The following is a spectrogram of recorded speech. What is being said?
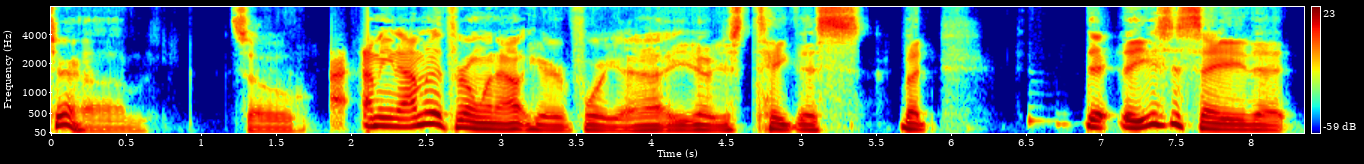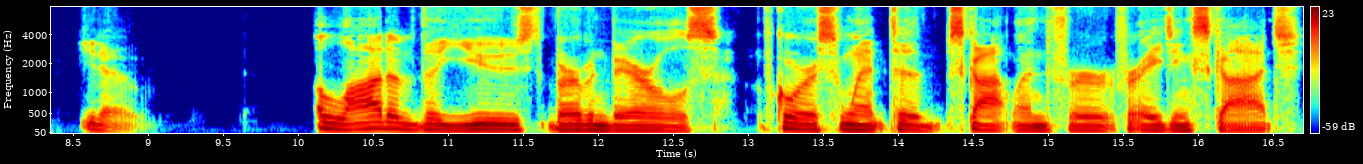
Sure. Um, so, I, I mean, I'm going to throw one out here for you, and uh, you know, just take this. But they, they used to say that you know, a lot of the used bourbon barrels, of course, went to Scotland for for aging Scotch.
